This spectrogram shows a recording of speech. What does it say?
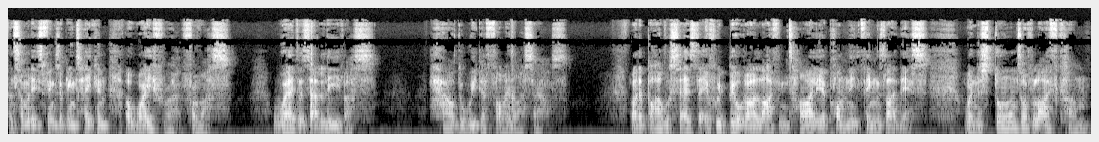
and some of these things have been taken away from us. Where does that leave us? How do we define ourselves? Well, the Bible says that if we build our life entirely upon things like this, when the storms of life come,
